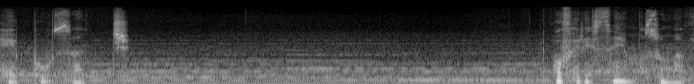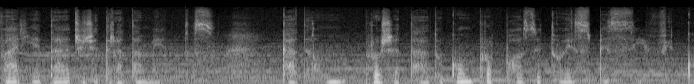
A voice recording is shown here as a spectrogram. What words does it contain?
repousante. Oferecemos uma variedade de tratamentos, cada um projetado com um propósito específico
